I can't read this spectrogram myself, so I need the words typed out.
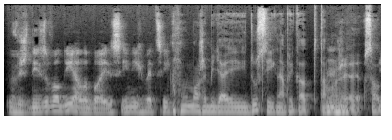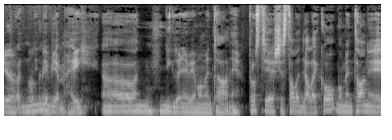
vždy z vody alebo aj z iných vecí? Môže byť aj dusík napríklad, tam mm. môže sa odporať. Okay. Neviem, hej. Uh, nikto nevie momentálne. Proste je ešte stále ďaleko. Momentálne je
